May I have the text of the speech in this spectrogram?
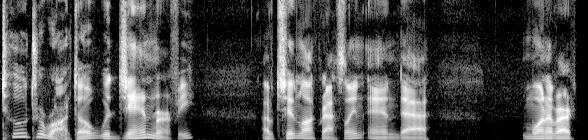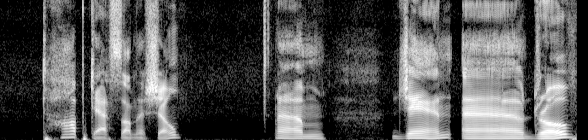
to Toronto with Jan Murphy of Chinlock Wrestling and uh, one of our top guests on this show. Um, Jan uh, drove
